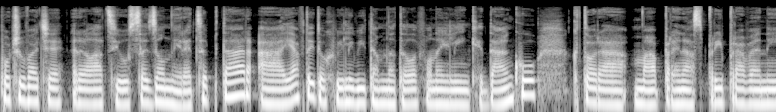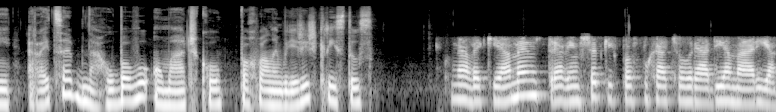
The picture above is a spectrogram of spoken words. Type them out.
Počúvate reláciu Sezónny receptár a ja v tejto chvíli vítam na telefónnej linke Danku, ktorá má pre nás pripravený recept na hubovú omáčku. Pochválený bude Ježiš Kristus. Na veky amen. Zdravím všetkých poslucháčov Rádia Mária.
